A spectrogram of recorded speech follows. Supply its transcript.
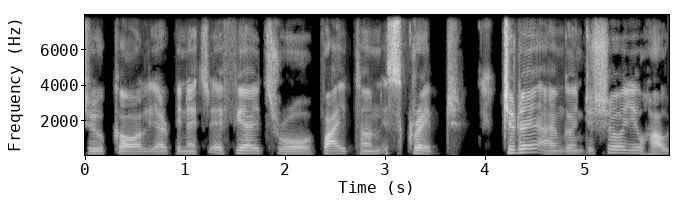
to call ERP Next API through Python script. Today, I am going to show you how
